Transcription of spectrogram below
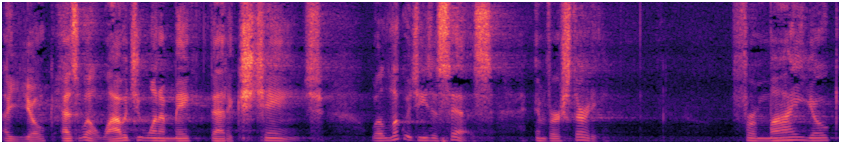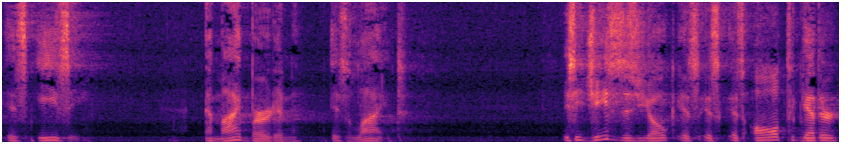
a yoke as well? Why would you want to make that exchange? Well, look what Jesus says in verse 30. For my yoke is easy and my burden is light. You see, Jesus' yoke is, is, is altogether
